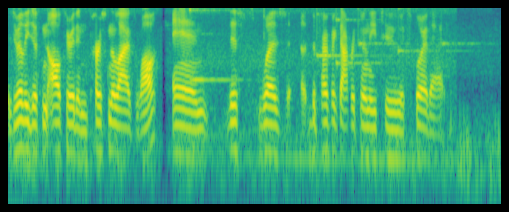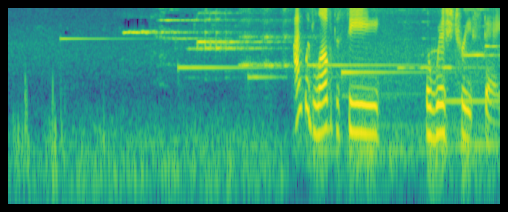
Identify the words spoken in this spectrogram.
is really just an altered and personalized walk. And this was the perfect opportunity to explore that. I would love to see the wish tree stay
